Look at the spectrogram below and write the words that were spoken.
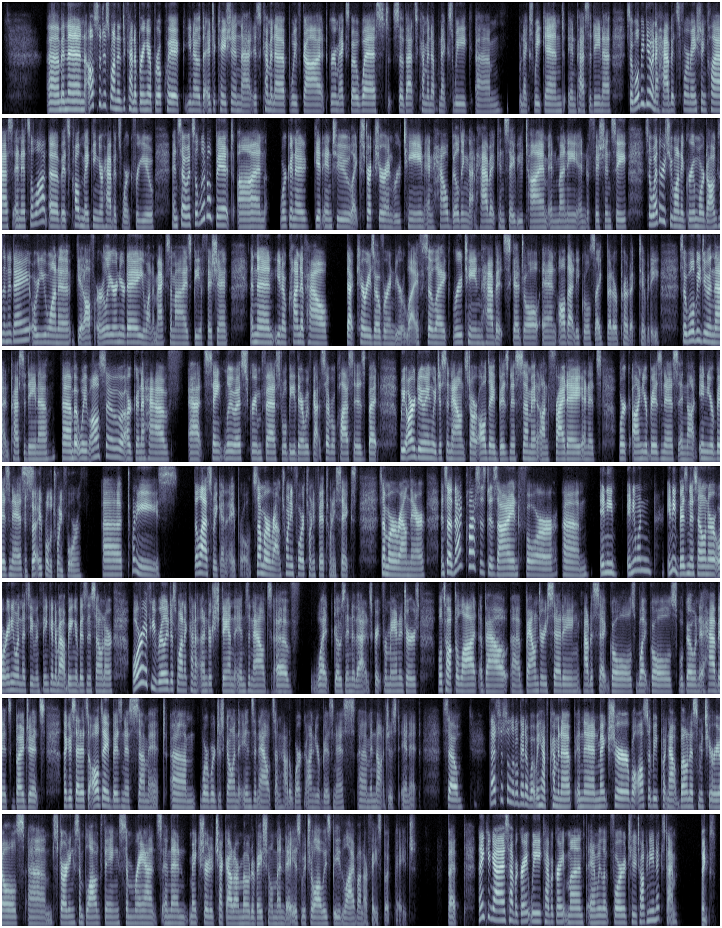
Um, and then also just wanted to kind of bring up real quick, you know, the education that is coming up. We've got Groom Expo West. So that's coming up next week, um, next weekend in Pasadena. So we'll be doing a habits formation class and it's a lot of, it's called Making Your Habits Work for You. And so it's a little bit on we're going to get into like structure and routine and how building that habit can save you time and money and efficiency. So, whether it's you want to groom more dogs in a day or you want to get off earlier in your day, you want to maximize, be efficient, and then, you know, kind of how that carries over into your life. So, like routine, habits, schedule, and all that equals like better productivity. So, we'll be doing that in Pasadena. Um, but we've also are going to have at St. Louis Groomfest. We'll be there. We've got several classes, but we are doing, we just announced our all day business summit on Friday, and it's work on your business and not in your business. Is that April the 24th? Uh, 20, the last weekend in April, somewhere around 24th, 25th, 26th, somewhere around there. And so that class is designed for um, any anyone any business owner or anyone that's even thinking about being a business owner or if you really just want to kind of understand the ins and outs of what goes into that. It's great for managers. We'll talk a lot about uh, boundary setting, how to set goals, what goals We'll go into habits, budgets. Like I said, it's an all day business summit um, where we're just going the ins and outs on how to work on your business um, and not just in it. So, that's just a little bit of what we have coming up. And then make sure we'll also be putting out bonus materials, um, starting some blog things, some rants, and then make sure to check out our Motivational Mondays, which will always be live on our Facebook page. But thank you guys. Have a great week. Have a great month. And we look forward to talking to you next time. Thanks.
